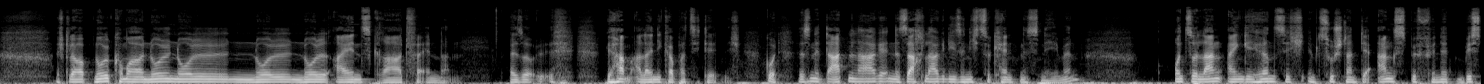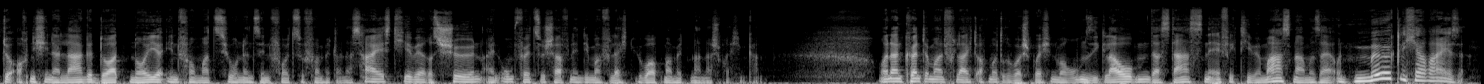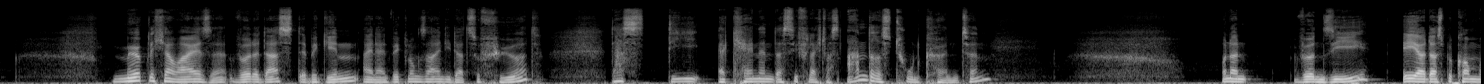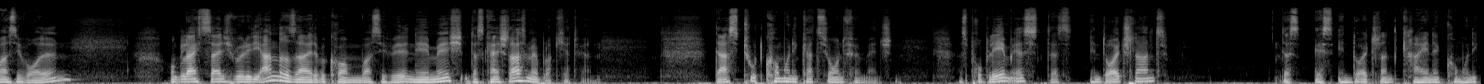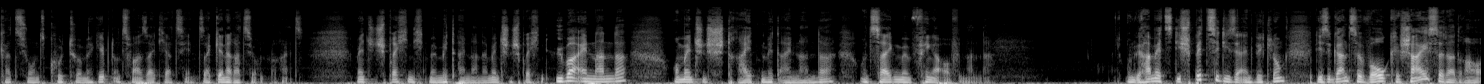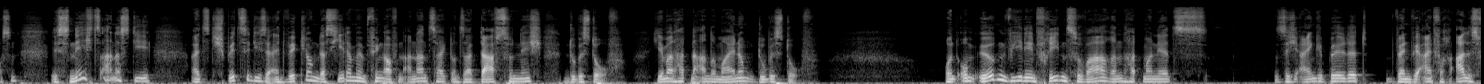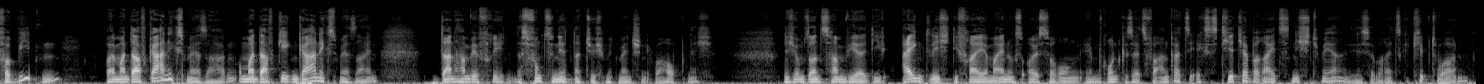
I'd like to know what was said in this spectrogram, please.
ich glaube, 0,00001 Grad verändern. Also wir haben allein die Kapazität nicht. Gut, das ist eine Datenlage, eine Sachlage, die Sie nicht zur Kenntnis nehmen. Und solange ein Gehirn sich im Zustand der Angst befindet, bist du auch nicht in der Lage, dort neue Informationen sinnvoll zu vermitteln. Das heißt, hier wäre es schön, ein Umfeld zu schaffen, in dem man vielleicht überhaupt mal miteinander sprechen kann. Und dann könnte man vielleicht auch mal drüber sprechen, warum sie glauben, dass das eine effektive Maßnahme sei. Und möglicherweise, möglicherweise würde das der Beginn einer Entwicklung sein, die dazu führt, dass die erkennen, dass sie vielleicht was anderes tun könnten. Und dann würden sie eher das bekommen, was sie wollen. Und gleichzeitig würde die andere Seite bekommen, was sie will, nämlich, dass keine Straßen mehr blockiert werden. Das tut Kommunikation für Menschen. Das Problem ist, dass in Deutschland dass es in Deutschland keine Kommunikationskultur mehr gibt, und zwar seit Jahrzehnten, seit Generationen bereits. Menschen sprechen nicht mehr miteinander, Menschen sprechen übereinander und Menschen streiten miteinander und zeigen mit dem Finger aufeinander. Und wir haben jetzt die Spitze dieser Entwicklung, diese ganze woke Scheiße da draußen, ist nichts anderes die, als die Spitze dieser Entwicklung, dass jeder mit dem Finger auf den anderen zeigt und sagt, darfst du nicht, du bist doof. Jemand hat eine andere Meinung, du bist doof. Und um irgendwie den Frieden zu wahren, hat man jetzt sich eingebildet, wenn wir einfach alles verbieten, weil man darf gar nichts mehr sagen und man darf gegen gar nichts mehr sein, dann haben wir Frieden. Das funktioniert natürlich mit Menschen überhaupt nicht. Nicht umsonst haben wir die, eigentlich die freie Meinungsäußerung im Grundgesetz verankert. Sie existiert ja bereits nicht mehr. Sie ist ja bereits gekippt worden,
